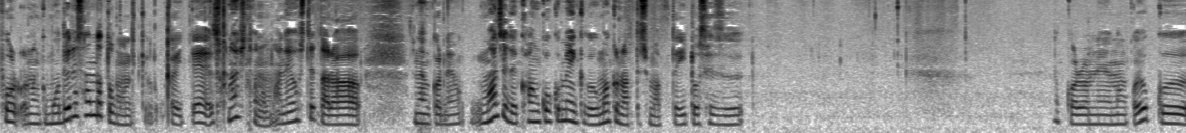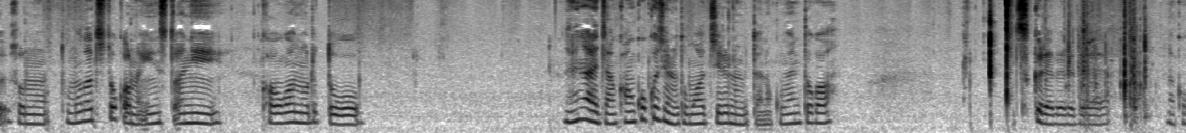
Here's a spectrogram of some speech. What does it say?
フォローなんかモデルさんだと思うんだけどがいてその人の真似をしてたらなんかねマジで韓国メイクが上手くなってしまって意図せずだからねなんかよくその友達とかのインスタに顔が載ると「何々ちゃん韓国人の友達いるの?」みたいなコメントがつくレベルでなんか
